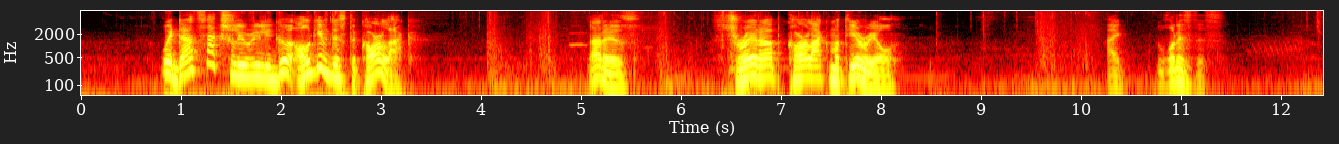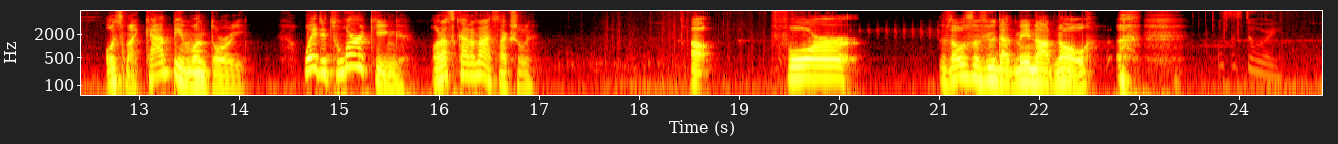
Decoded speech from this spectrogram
Wait, that's actually really good. I'll give this to Karlach. That is straight up Karlach material. I... what is this? Oh, it's my camp inventory. Wait, it's working! Oh, that's kind of nice, actually. Oh, for those of you that may not know,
